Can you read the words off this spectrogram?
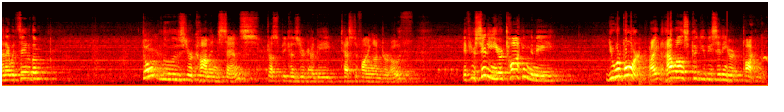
And I would say to them, don't lose your common sense just because you're going to be testifying under oath. If you're sitting here talking to me, you were born, right? How else could you be sitting here talking to me?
